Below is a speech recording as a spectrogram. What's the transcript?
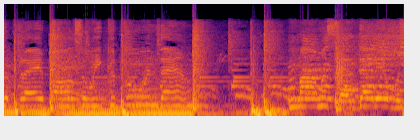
to play ball so we could ruin them. Mama said that it was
